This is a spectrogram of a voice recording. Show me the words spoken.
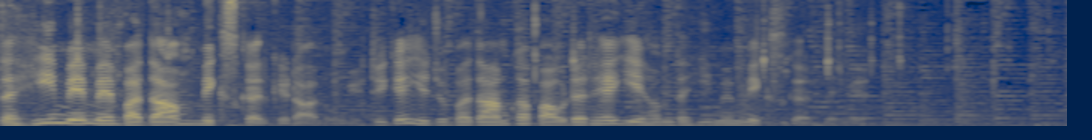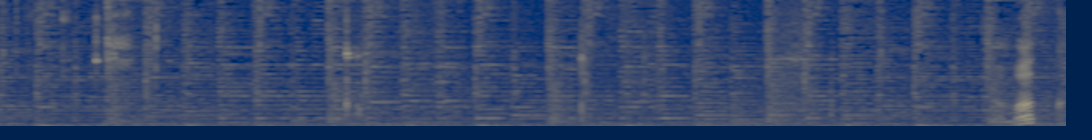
दही में मैं बादाम मिक्स करके डालूँगी, ठीक है? ये जो बादाम का पाउडर है, ये हम दही में मिक्स कर देंगे। नमक।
